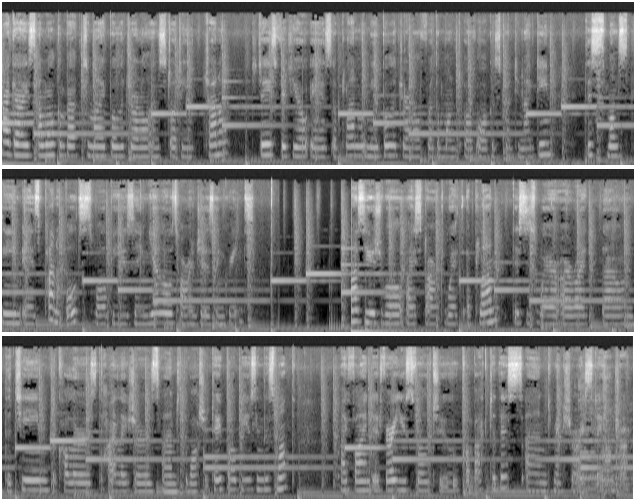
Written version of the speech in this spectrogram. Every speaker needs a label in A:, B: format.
A: Hi guys and welcome back to my bullet journal and study channel. Today's video is a plan with me bullet journal for the month of August 2019. This month's theme is pineapples, so I'll be using yellows, oranges and greens. As usual, I start with a plan. This is where I write down the team, the colours, the highlighters and the washi tape I'll be using this month. I find it very useful to come back to this and make sure I stay on track.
